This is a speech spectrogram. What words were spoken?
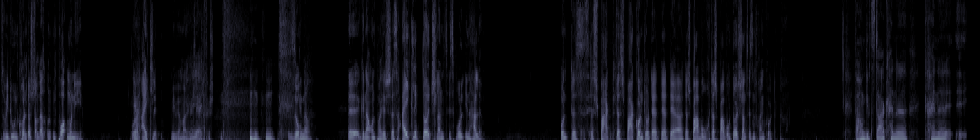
So wie du einen Kontostand hast und ein Portemonnaie. Oder Ja. ein iClip, wie wir mal Ja, ja, geklärt ich verstehe. haben. So, genau. Genau. Äh, genau. Und praktisch das iClip Deutschlands ist wohl in Halle. Und das, ja das, Spar, das Sparkonto, der, der, der, das Sparbuch, das Sparbuch Deutschlands ist in Frankfurt. Warum gibt es da keine, keine äh,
